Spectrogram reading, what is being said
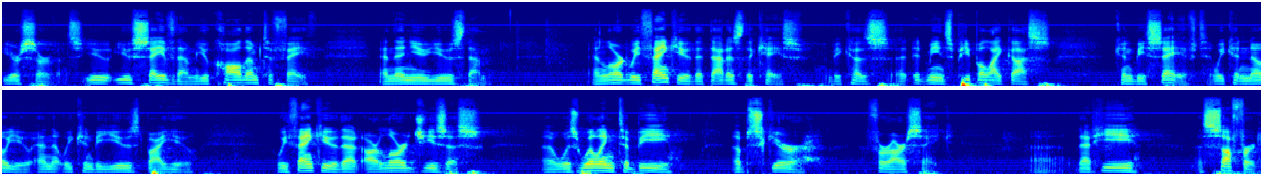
your servants. You, you save them, you call them to faith, and then you use them. And Lord, we thank you that that is the case because it means people like us can be saved, we can know you, and that we can be used by you. We thank you that our Lord Jesus uh, was willing to be obscure for our sake, uh, that he suffered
